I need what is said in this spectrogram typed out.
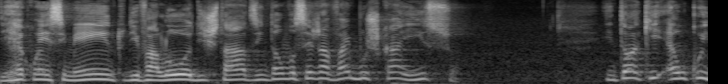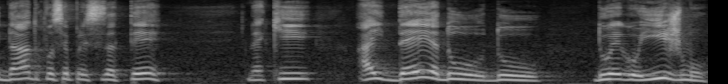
de reconhecimento, de valor, de status. Então você já vai buscar isso. Então aqui é um cuidado que você precisa ter, né, que a ideia do, do, do egoísmo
